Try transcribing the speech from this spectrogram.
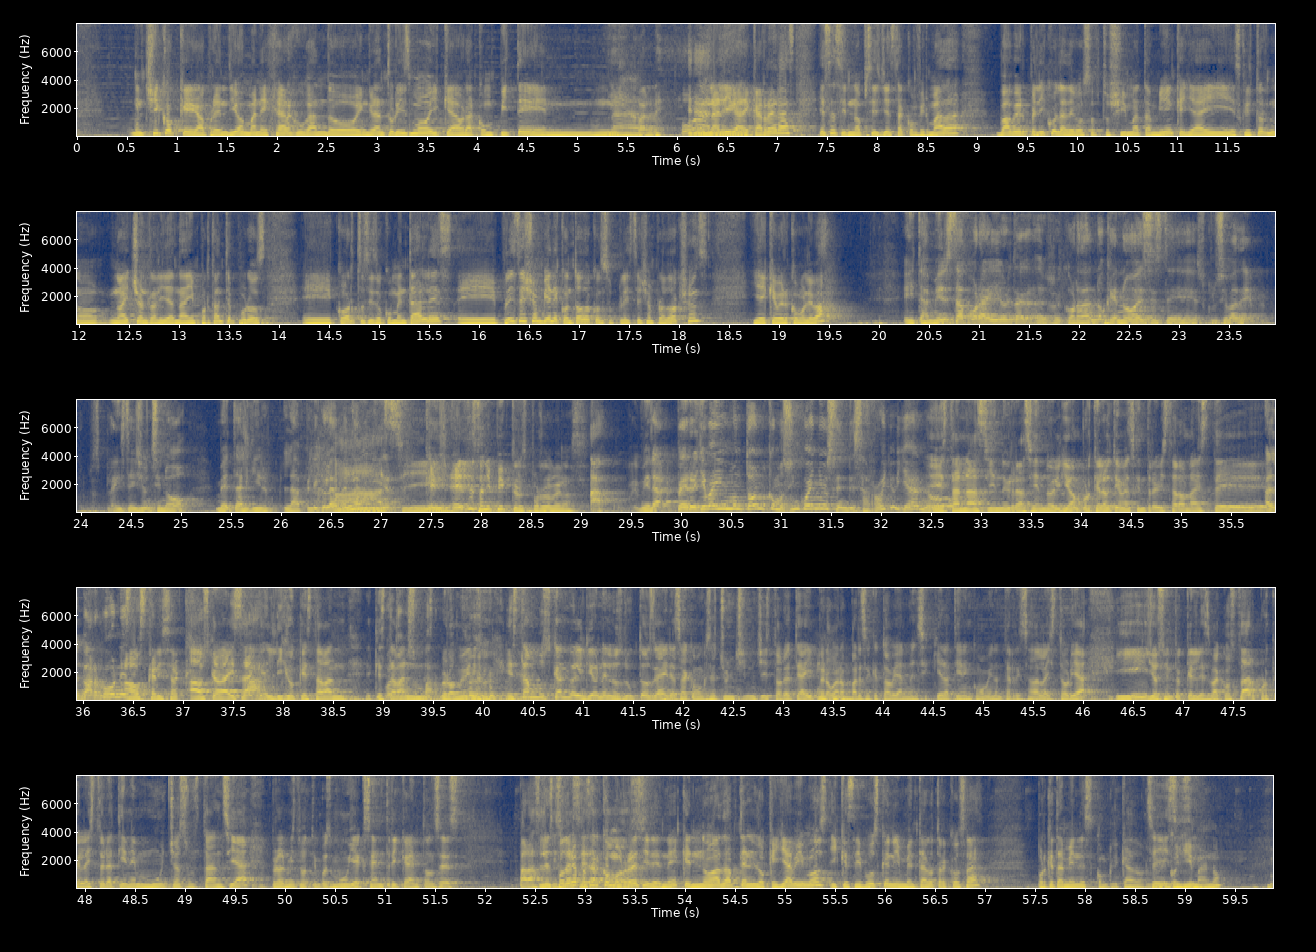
un chico que aprendió a manejar jugando en Gran Turismo y que ahora compite en una, en una liga de carreras. Esa sinopsis ya está confirmada. Va a haber película de Ghost of Tsushima también, que ya hay escritor. No, no ha hecho en realidad nada importante, puros eh, cortos y documentales. Eh, PlayStation viene con todo con su PlayStation Productions y hay que ver cómo le va. Y también está por ahí ahorita eh, recordando que no es este exclusiva de pues, PlayStation, sino Metal Gear. La película de Metal Ah, Gear. sí. Que es de Sony Pictures, por lo menos. Ah, mira, pero lleva ahí un montón, como cinco años en desarrollo ya, ¿no? están haciendo y rehaciendo el guion porque la última vez que entrevistaron a este Al Barbón es- A Oscar Isaac. A Oscar Isaac, Ah. él dijo que estaban, que estaban bárbaro. bromeando, dijo, están buscando el guion en los ductos de aire, o sea, como que se echó un, chistorete ahí, pero bueno, parece que todavía ni siquiera tienen como bien aterrizada la historia y yo siento que les va a costar porque la historia tiene mucha sustancia, pero al mismo tiempo es muy excéntrica, entonces para Les podría pasar como Resident, ¿eh? que no adapten lo que ya vimos y que se busquen inventar otra cosa, porque también es complicado. lo Sí, de Kojima, sí. ¿no?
